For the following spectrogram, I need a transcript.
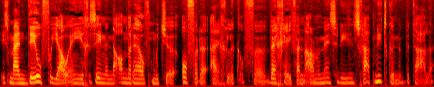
is mijn deel voor jou en je gezin. En de andere helft moet je offeren eigenlijk. Of weggeven aan arme mensen die een schaap niet kunnen betalen.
